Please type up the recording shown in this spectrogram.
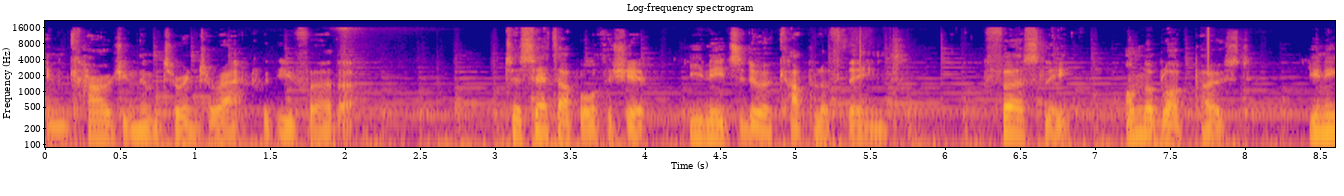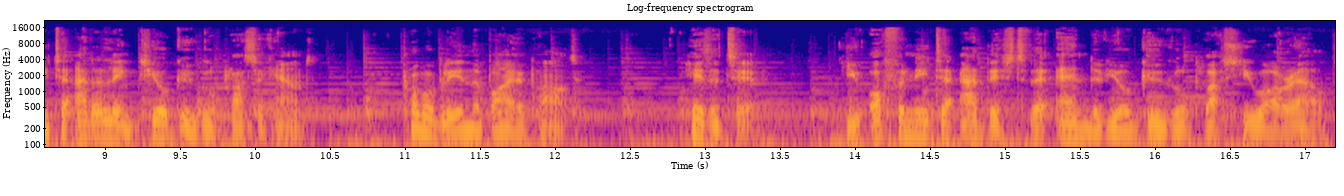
encouraging them to interact with you further. To set up authorship, you need to do a couple of things. Firstly, on the blog post, you need to add a link to your Google Plus account, probably in the bio part. Here's a tip you often need to add this to the end of your Google Plus URL.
